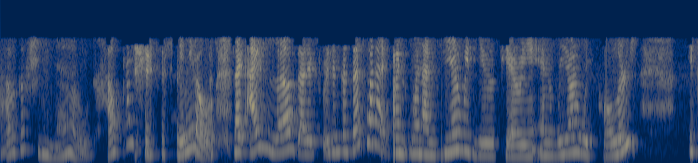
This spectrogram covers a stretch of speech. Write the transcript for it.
how does she know? How can she feel? like I love that expression because that's what I when when I'm here with you, Terrie, and we are with colors. It's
